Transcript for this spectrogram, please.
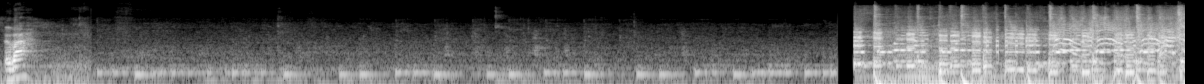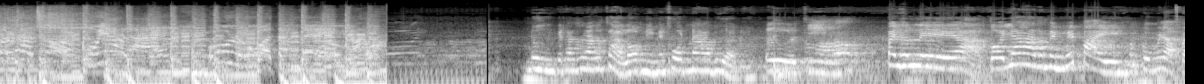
ไปปะ ทัศนศึกษารอบนี้ไม่งโคตรน่าเบื่อดิเออจริง ไปทะเลอะกอย่าทำไมมึงไม่ไปกูไม่อยากไป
